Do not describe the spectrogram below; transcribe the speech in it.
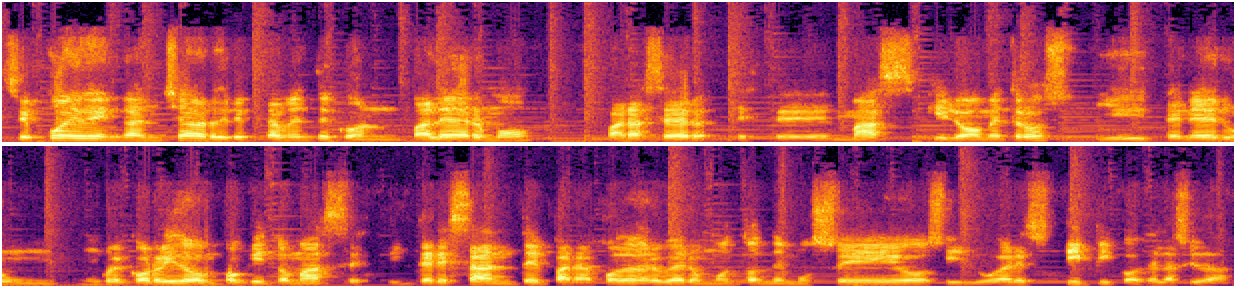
se puede enganchar directamente con Palermo para hacer este, más kilómetros y tener un, recorrido un poquito más este, interesante para poder ver un montón de museos y lugares típicos de la ciudad.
